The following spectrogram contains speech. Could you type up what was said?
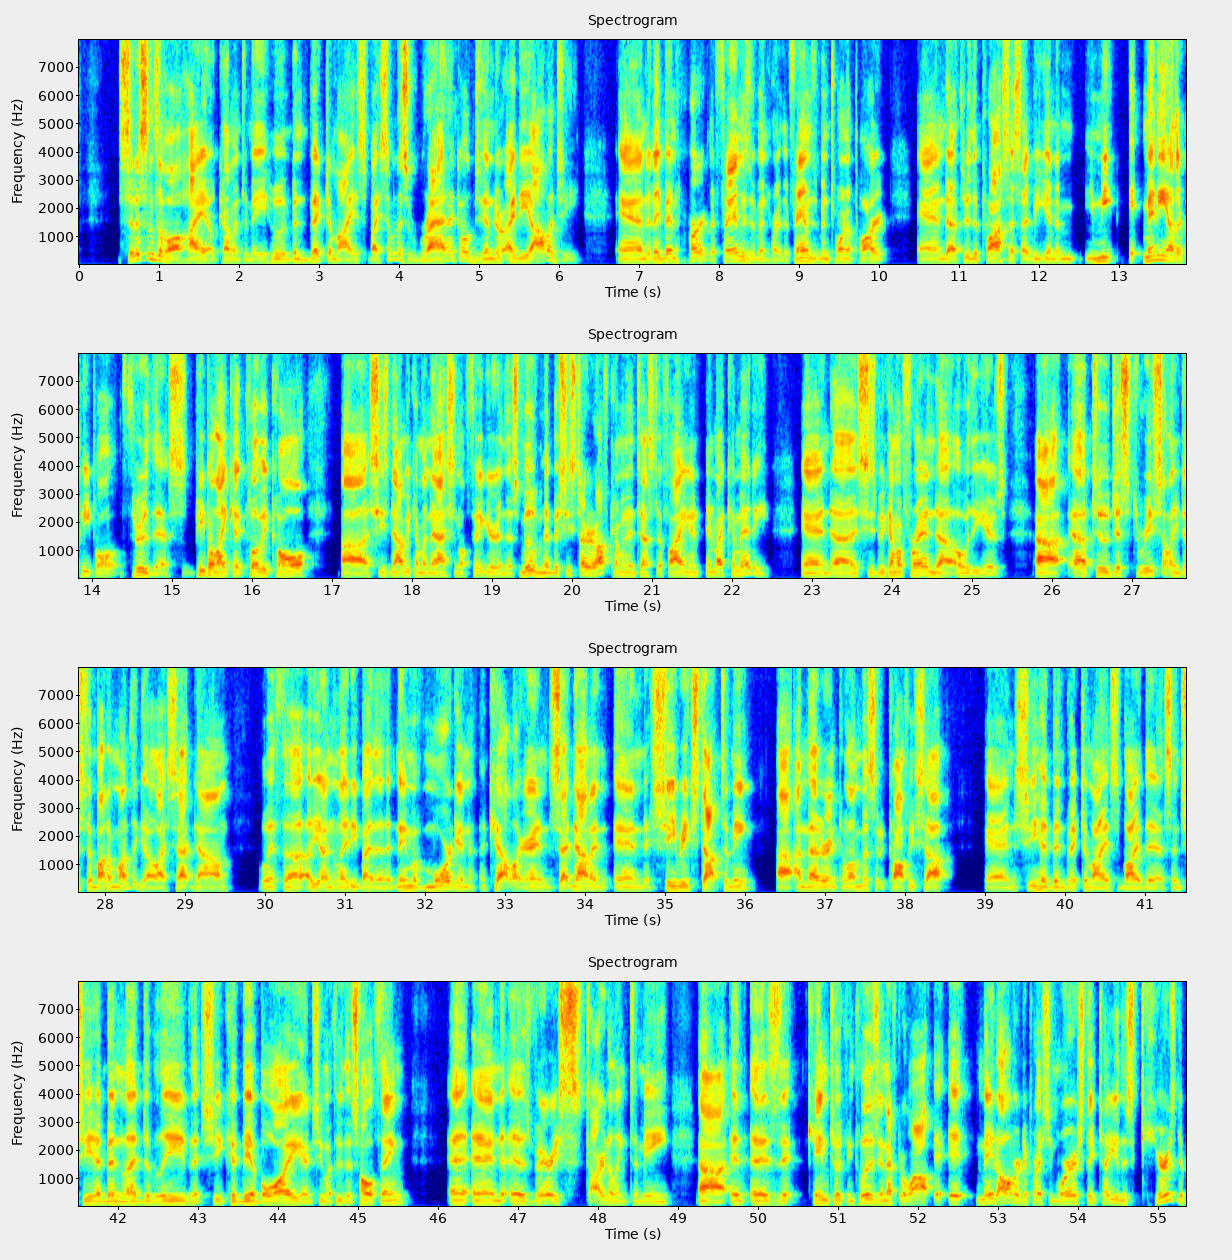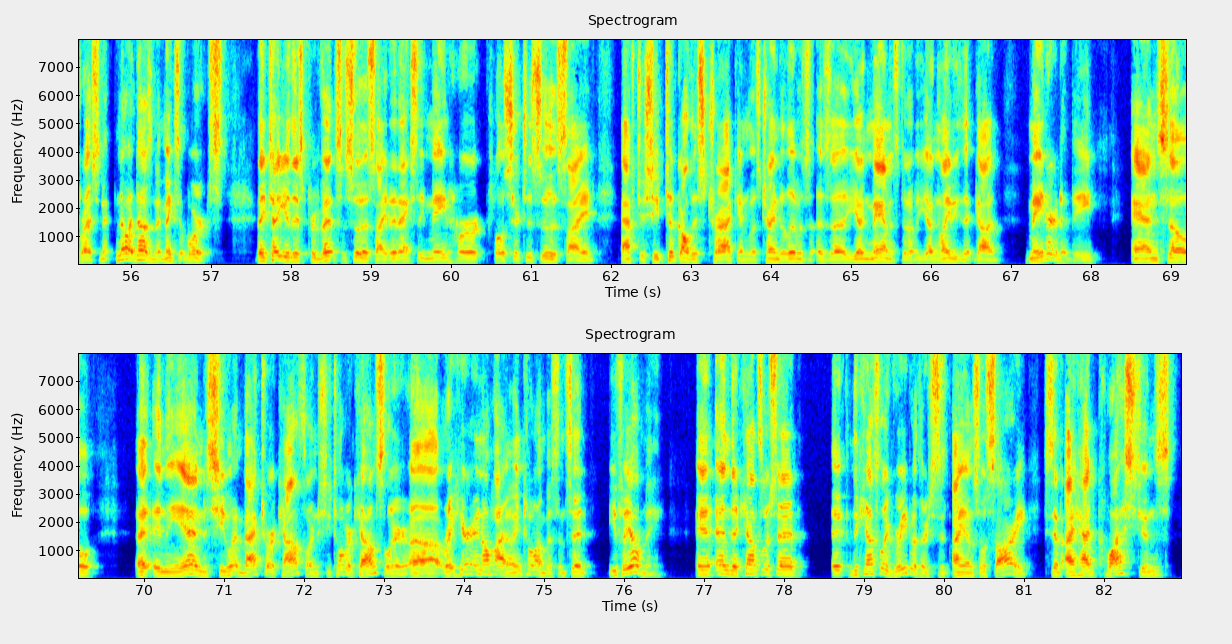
citizens of Ohio coming to me who have been victimized by some of this radical gender ideology, and they've been hurt. Their families have been hurt. Their families have been torn apart. And uh, through the process, I began to meet many other people through this. People like uh, Chloe Cole. Uh, she's now become a national figure in this movement, but she started off coming and testifying in, in my committee. And uh, she's become a friend uh, over the years. Uh, up to just recently, just about a month ago, I sat down with a young lady by the name of Morgan Keller and sat down and, and she reached out to me. I met her in Columbus at a coffee shop and she had been victimized by this and she had been led to believe that she could be a boy and she went through this whole thing. And, and it was very startling to me uh, and as it came to a conclusion after a while it, it made all of her depression worse. They tell you this cures depression. No it doesn't. It makes it worse. They tell you this prevents suicide. It actually made her closer to suicide after she took all this track and was trying to live as, as a young man instead of a young lady that god made her to be and so uh, in the end, she went back to her counselor and she told her counselor uh, right here in Ohio, in Columbus, and said, You failed me. And, and the counselor said, uh, The counselor agreed with her. She said, I am so sorry. She said, I had questions,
